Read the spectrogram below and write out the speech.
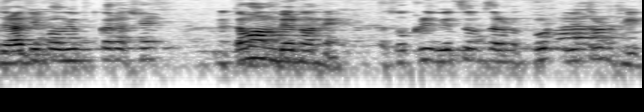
જ રાજીપો વ્યક્ત કરે છે અને તમામ બહેનોને સુખડી વિતરણ ફ્રૂટ વિતરણથી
